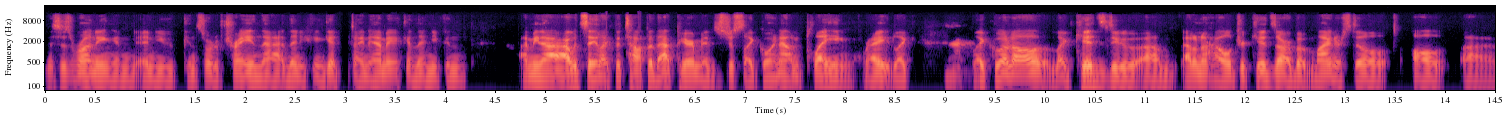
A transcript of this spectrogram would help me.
this is running and and you can sort of train that and then you can get dynamic and then you can I mean, I, I, would say like the top of that pyramid is just like going out and playing, right? Like, like what all like kids do. Um, I don't know how old your kids are, but mine are still all uh,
